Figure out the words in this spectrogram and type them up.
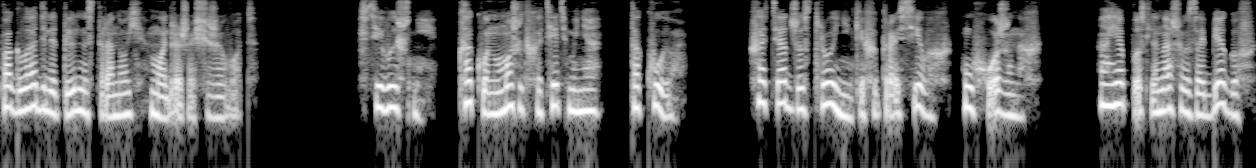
Погладили тыльной стороной мой дрожащий живот. Всевышний, как он может хотеть меня такую? Хотят же стройненьких и красивых, ухоженных. А я после наших забегов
